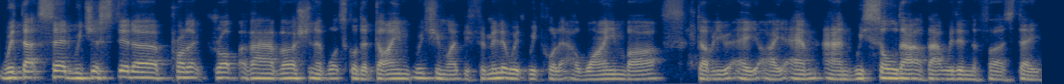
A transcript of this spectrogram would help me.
with that said, we just did a product drop of our version of what's called a Daim, which you might be familiar with. We call it a Waim bar, W A I M, and we sold out of that within the first day.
